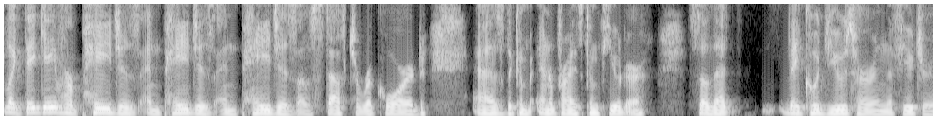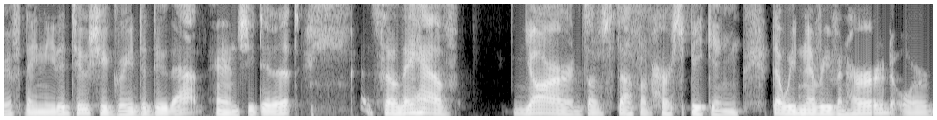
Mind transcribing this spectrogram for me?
like they gave her pages and pages and pages of stuff to record as the com- enterprise computer so that they could use her in the future if they needed to. She agreed to do that and she did it. So they have yards of stuff of her speaking that we'd never even heard or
